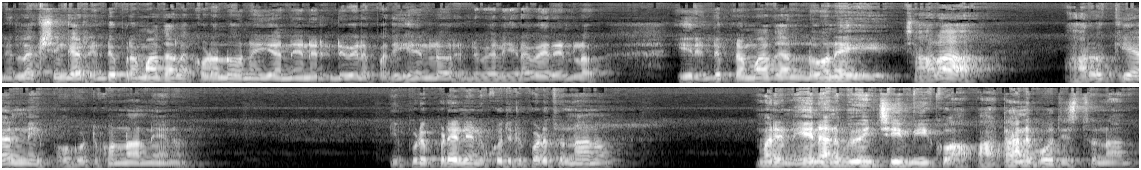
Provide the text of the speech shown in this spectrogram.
నిర్లక్ష్యంగా రెండు ప్రమాదాలకు కూడా లోనయ్యాను నేను రెండు వేల పదిహేనులో రెండు వేల ఇరవై రెండులో. ఈ రెండు ప్రమాదాల్లోనే చాలా ఆరోగ్యాన్ని పోగొట్టుకున్నాను నేను. ఇప్పుడిప్పుడే నేను కుదిరిపడుతున్నాను మరి నేను అనుభవించి మీకు ఆ పాఠాన్ని బోధిస్తున్నాను.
